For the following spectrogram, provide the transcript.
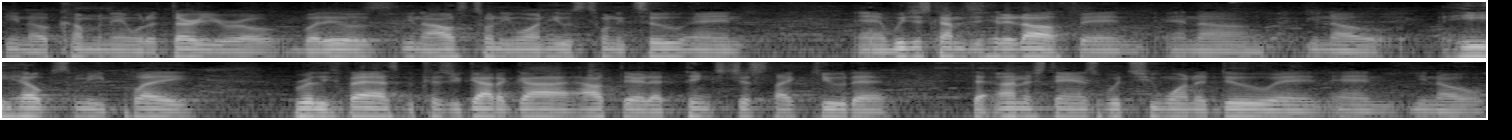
you know, coming in with a 30 year old, but it was you know I was 21, he was 22, and and we just kind of just hit it off, and and um, you know he helps me play really fast because you got a guy out there that thinks just like you that that understands what you want to do, and and you know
